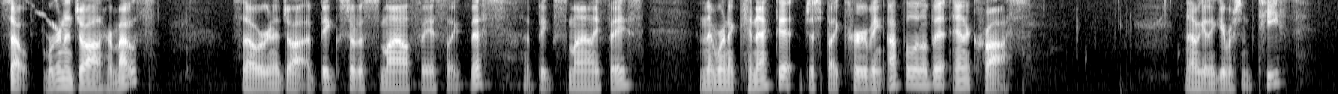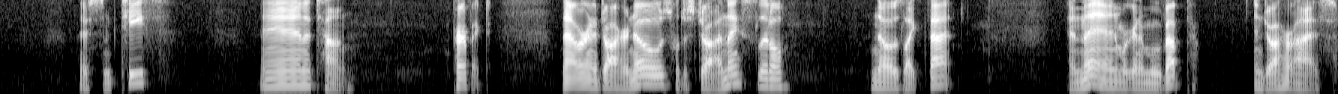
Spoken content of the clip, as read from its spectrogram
So we're going to draw her mouth. So we're going to draw a big sort of smile face like this, a big smiley face. And then we're going to connect it just by curving up a little bit and across. Now we're going to give her some teeth. There's some teeth and a tongue. Perfect. Now we're going to draw her nose. We'll just draw a nice little nose like that. And then we're going to move up and draw her eyes.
